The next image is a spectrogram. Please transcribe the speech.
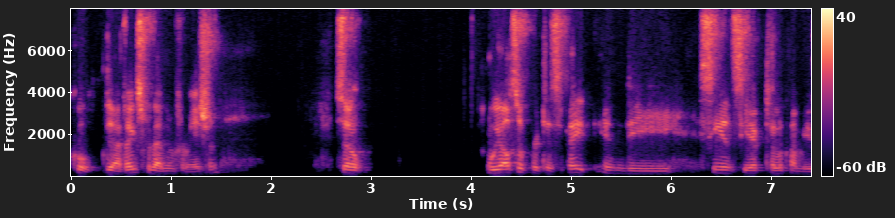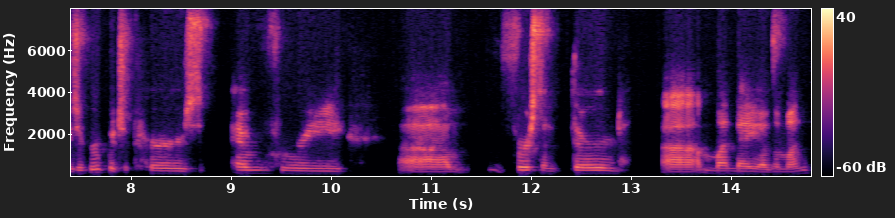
Cool. Yeah, thanks for that information. So we also participate in the CNCF Telecom User Group, which occurs every um, first and third uh, Monday of the month.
